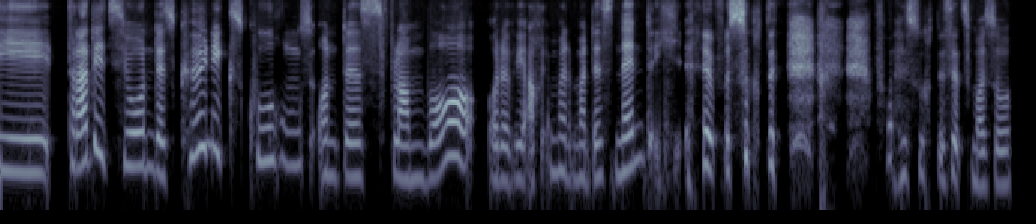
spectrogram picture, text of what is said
Die Tradition des Königskuchens und des Flambant oder wie auch immer man das nennt, ich versuche versuche das jetzt mal so,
